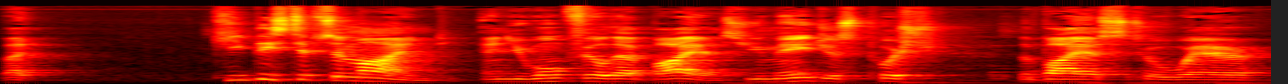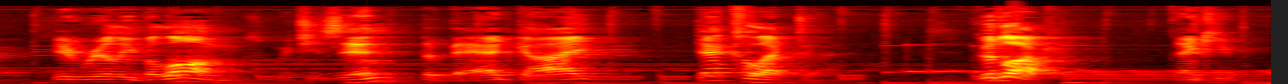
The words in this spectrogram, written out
But keep these tips in mind and you won't feel that bias. You may just push the bias to where it really belongs, which is in the bad guy debt collector. Good luck. Thank you.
